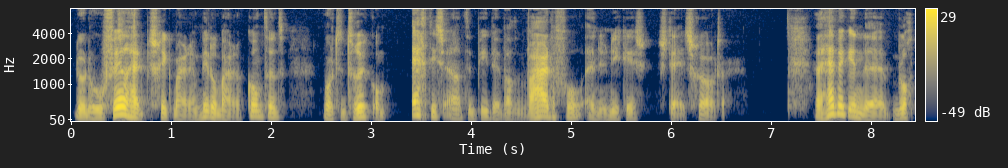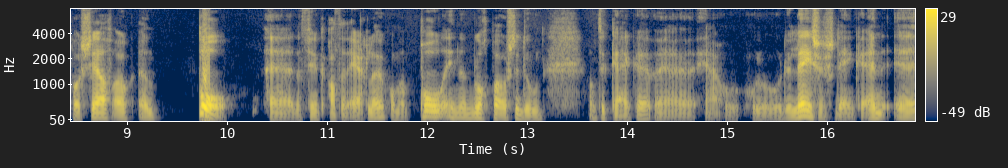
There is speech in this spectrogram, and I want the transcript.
Door de hoeveelheid beschikbare en middelbare content wordt de druk om echt iets aan te bieden wat waardevol en uniek is steeds groter. Dan heb ik in de blogpost zelf ook een poll uh, dat vind ik altijd erg leuk om een poll in een blogpost te doen. Om te kijken uh, ja, hoe, hoe, de lezers denken. En uh,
